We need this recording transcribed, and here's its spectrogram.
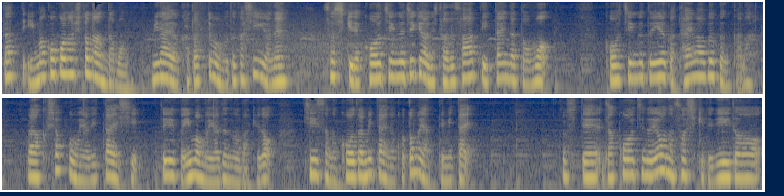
だって今ここの人なんだもん。未来を語っても難しいよね。組織でコーチング事業に携わっていきたいんだと思う。コーチングというか対話部分かな。ワークショップもやりたいしというか今もやるのだけど小さな講座みたいなこともやってみたい。そしてザコーチのような組織でリード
